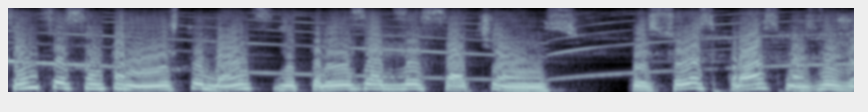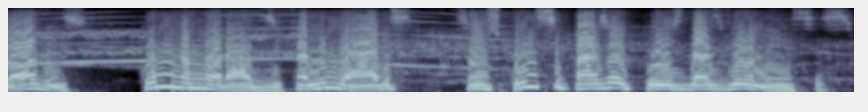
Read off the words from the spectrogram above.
160 mil estudantes de 13 a 17 anos. Pessoas próximas dos jovens, como namorados e familiares, são os principais autores das violências.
